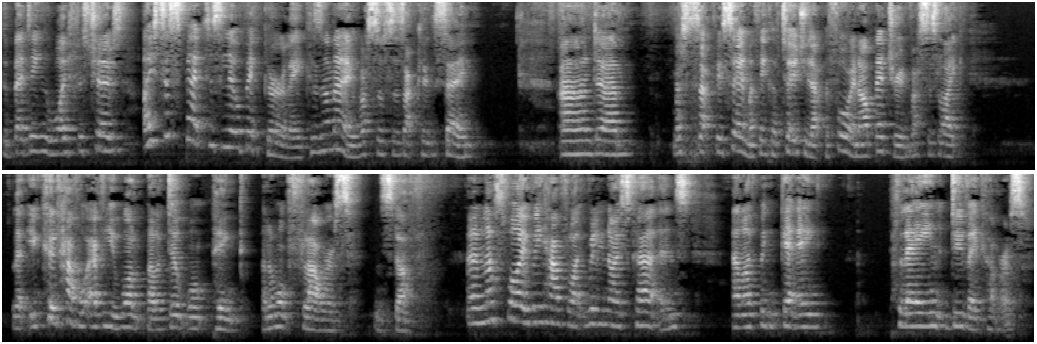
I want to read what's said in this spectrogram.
the bedding the wife has chose. I suspect it's a little bit girly because I know Russell's exactly the same, and um, Russell's exactly the same. I think I've told you that before in our bedroom. Russ is like like you could have whatever you want, but I don't want pink and I want flowers and stuff. And that's why we have like really nice curtains and I've been getting plain duvet covers.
